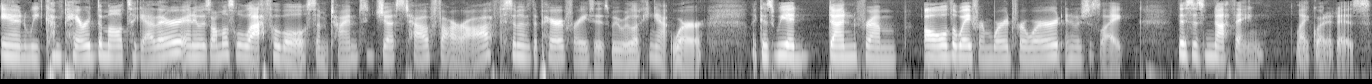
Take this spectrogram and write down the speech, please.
and we compared them all together, and it was almost laughable sometimes just how far off some of the paraphrases we were looking at were, because we had done from all the way from word for word, and it was just like this is nothing like what it is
